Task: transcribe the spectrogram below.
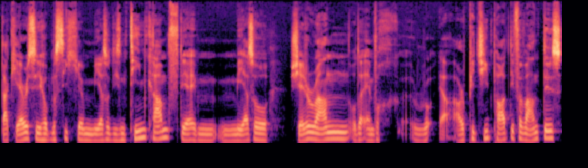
Dark Heresy hat man sicher mehr so diesen Teamkampf, der eben mehr so Shadowrun oder einfach ja, RPG-Party verwandt ist.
